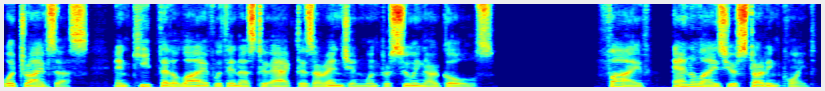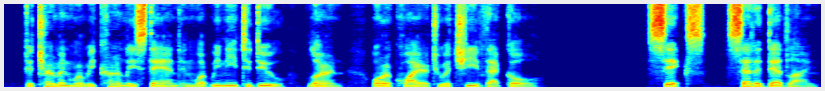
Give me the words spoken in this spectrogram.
what drives us, and keep that alive within us to act as our engine when pursuing our goals. 5. Analyze your starting point, determine where we currently stand and what we need to do, learn, or acquire to achieve that goal. 6. Set a deadline.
